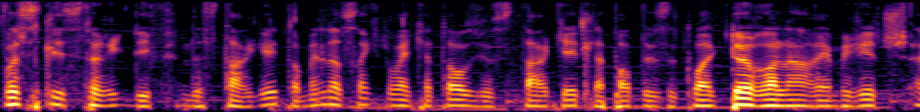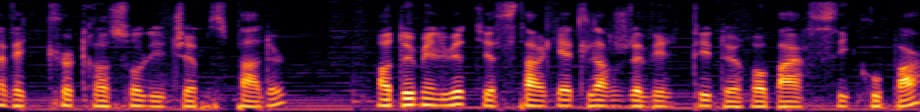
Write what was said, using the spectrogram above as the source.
Voici l'historique des films de Stargate. En 1994, il y a Stargate, La Porte des Étoiles de Roland Emmerich avec Kurt Russell et James Spader. En 2008, il y a Stargate, L'Arche de Vérité de Robert C. Cooper.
